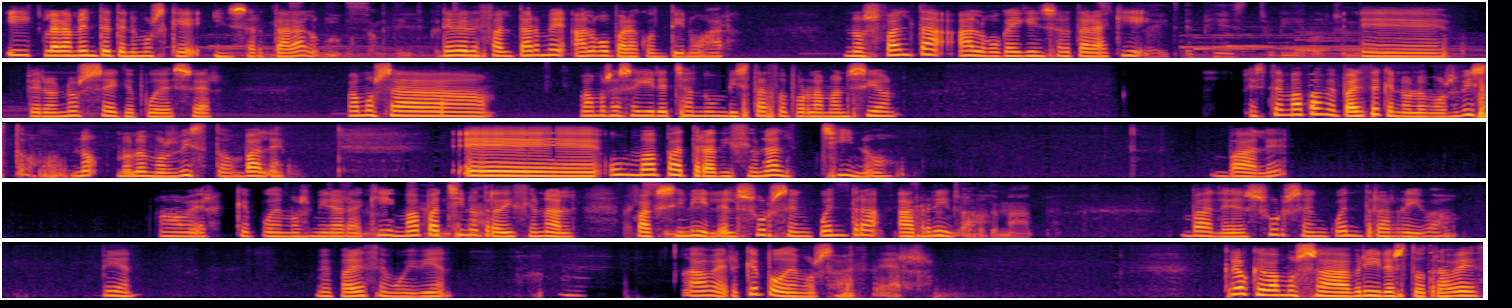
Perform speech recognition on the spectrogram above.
y claramente tenemos que insertar algo. Debe de faltarme algo para continuar. Nos falta algo que hay que insertar aquí, eh, pero no sé qué puede ser. Vamos a, vamos a seguir echando un vistazo por la mansión. Este mapa me parece que no lo hemos visto. No, no lo hemos visto. Vale. Eh, un mapa tradicional chino. Vale. A ver, ¿qué podemos mirar aquí? Mapa chino tradicional. Facsimil. El sur se encuentra arriba. Vale, el sur se encuentra arriba. Bien. Me parece muy bien. A ver, ¿qué podemos hacer? Creo que vamos a abrir esto otra vez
